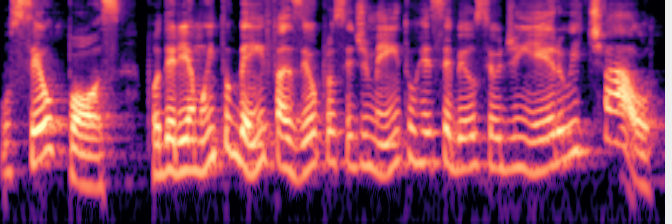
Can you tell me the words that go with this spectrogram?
o seu pós. Poderia muito bem fazer o procedimento, receber o seu dinheiro e tchau.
